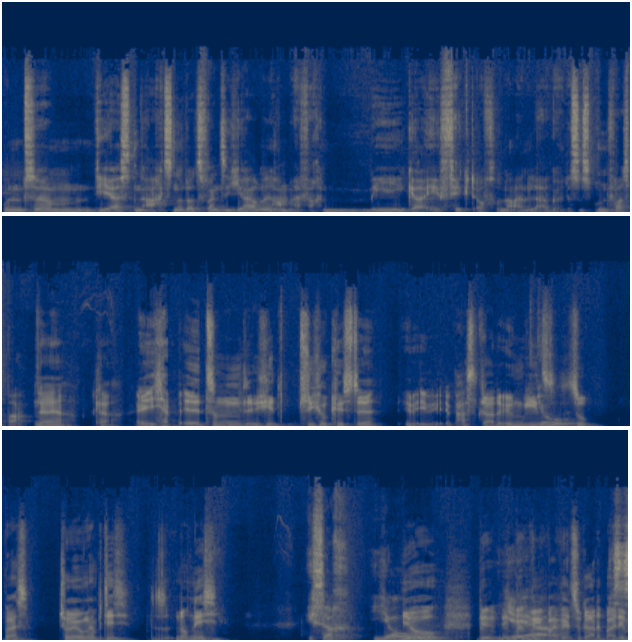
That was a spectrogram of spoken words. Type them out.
Und ähm, die ersten 18 oder 20 Jahre haben einfach einen mega Effekt auf so eine Anlage. Das ist unfassbar. Ja, ja, klar. Ich habe äh, zum hier Psychokiste, äh, passt gerade irgendwie jo. so. Was? Entschuldigung, habe ich dich noch nicht? Ich sag, yo. Yo. Yeah. Weil wir jetzt so gerade bei dem,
